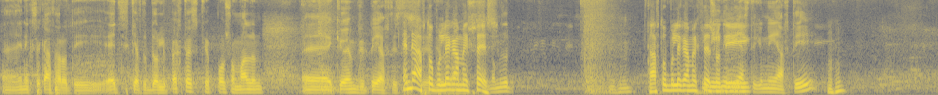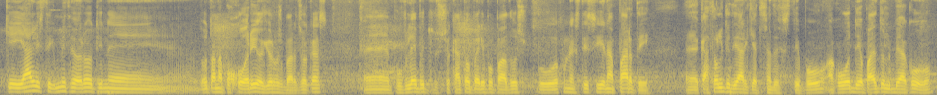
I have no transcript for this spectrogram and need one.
Ε, είναι ξεκάθαρο ότι έτσι σκέφτονται όλοι οι παίχτες και πόσο μάλλον ε, και ο MVP αυτής τη. Ε, ναι, αυτό που λέγαμε χθες. Αυτό που λέγαμε χθες. Είναι, ότι... είναι μια στιγμή Και η άλλη στιγμή θεωρώ ότι είναι όταν αποχωρεί ο Γιώργος Μπαρτζόκας ε, που βλέπει τους 100 περίπου παδούς που έχουν στήσει ένα πάρτι ε, καθ' όλη τη διάρκεια της συνέντευξης τύπου. Ακούγονται οι οπαδοί του Ολυμπιακού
